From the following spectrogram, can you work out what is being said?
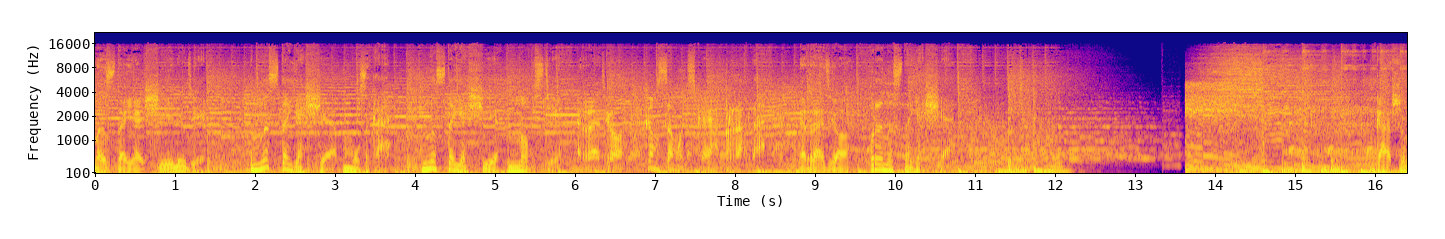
Настоящие люди. Настоящая музыка. Настоящие новости. Радио «Комсомольская правда». Радио про настоящее. Кашин.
